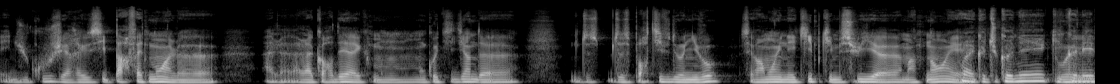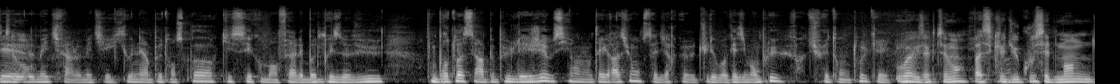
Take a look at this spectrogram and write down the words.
Et du coup, j'ai réussi parfaitement à l'accorder avec mon, quotidien de, de, sportif de haut niveau. C'est vraiment une équipe qui me suit euh, maintenant. Et... Ouais, que tu connais, qui connaît le, métier, enfin, le métier, qui connaît un peu ton sport, qui sait comment faire les bonnes prises de vue. Pour toi, c'est un peu plus léger aussi en intégration, c'est-à-dire que tu les vois quasiment plus. Enfin, tu fais ton truc et. Ouais, exactement. Parce que du coup, ces demandes,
